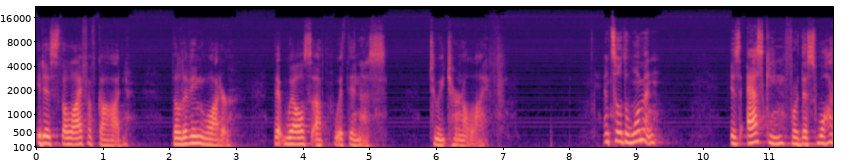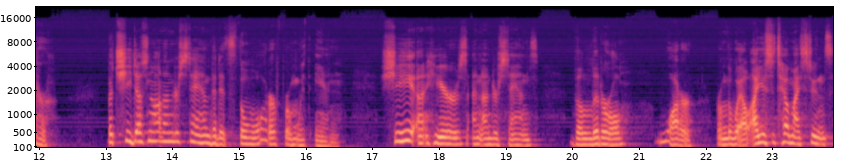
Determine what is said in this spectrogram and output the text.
It is the life of God, the living water that wells up within us to eternal life. And so the woman is asking for this water, but she does not understand that it's the water from within. She uh, hears and understands the literal water from the well. I used to tell my students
